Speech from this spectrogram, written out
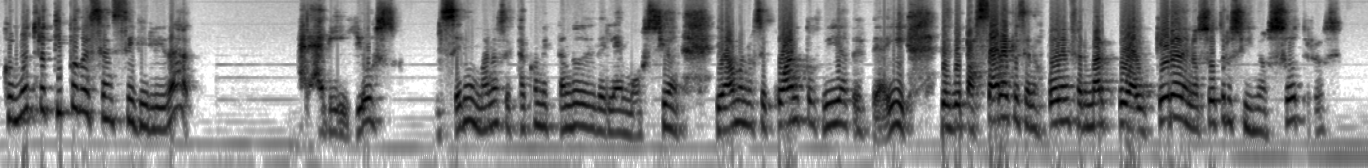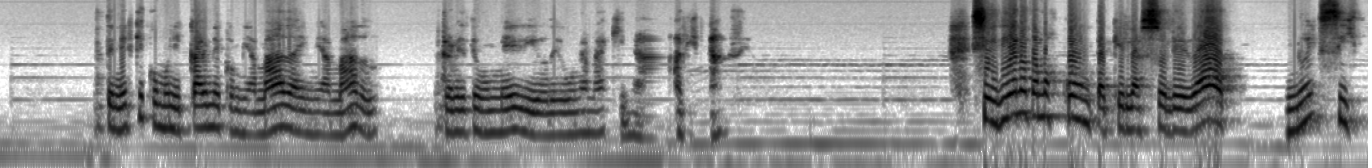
con otro tipo de sensibilidad. Maravilloso. El ser humano se está conectando desde la emoción. Llevamos no sé cuántos días desde ahí, desde pasar a que se nos puede enfermar cualquiera de nosotros y nosotros. Tener que comunicarme con mi amada y mi amado a través de un medio, de una máquina a distancia. Si hoy día nos damos cuenta que la soledad no existe,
